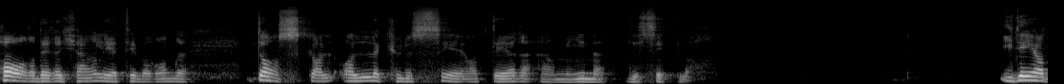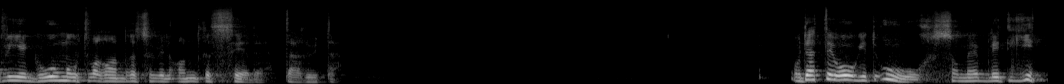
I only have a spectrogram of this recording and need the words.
Har dere kjærlighet til hverandre, da skal alle kunne se at dere er mine disipler. I det at vi er gode mot hverandre, så vil andre se det der ute. Og Dette er òg et ord som er blitt gitt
